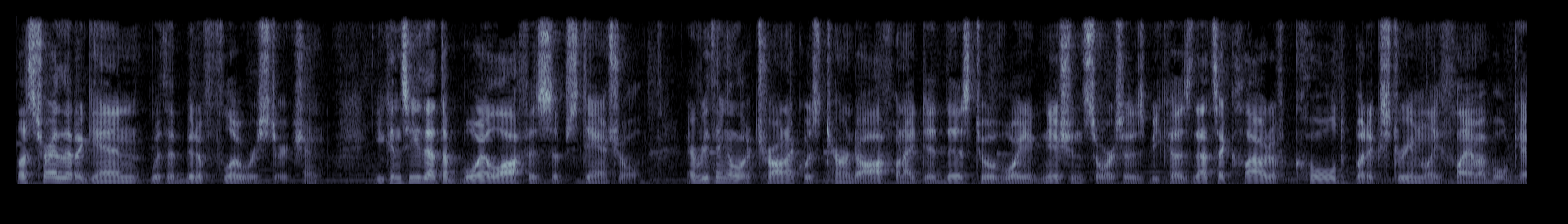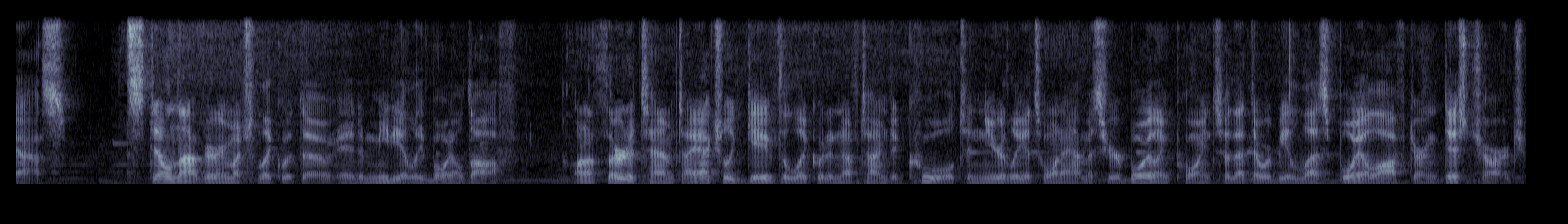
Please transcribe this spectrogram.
Let's try that again with a bit of flow restriction. You can see that the boil off is substantial. Everything electronic was turned off when I did this to avoid ignition sources because that's a cloud of cold but extremely flammable gas. Still not very much liquid though, it immediately boiled off. On a third attempt, I actually gave the liquid enough time to cool to nearly its 1 atmosphere boiling point so that there would be less boil off during discharge,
